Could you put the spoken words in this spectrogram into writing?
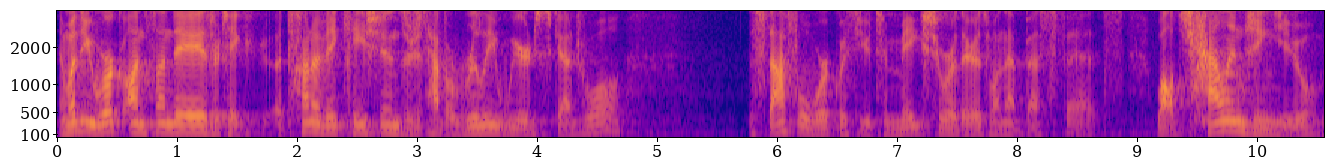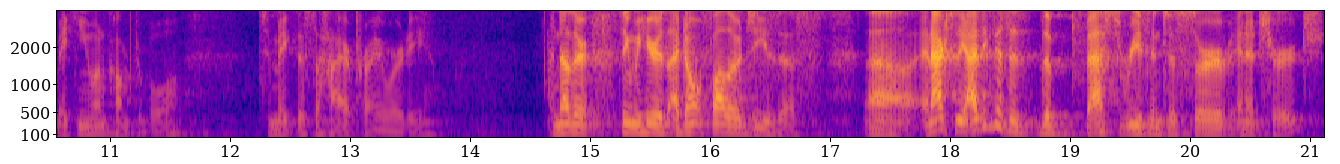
And whether you work on Sundays or take a ton of vacations or just have a really weird schedule, the staff will work with you to make sure there is one that best fits while challenging you, making you uncomfortable, to make this a higher priority. Another thing we hear is, I don't follow Jesus. Uh, and actually, I think this is the best reason to serve in a church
